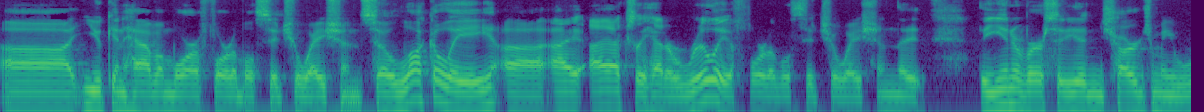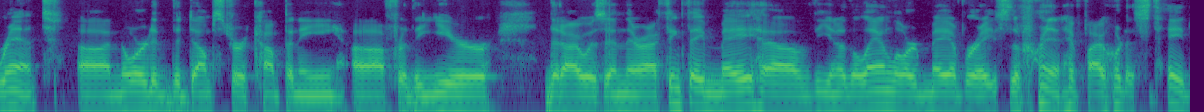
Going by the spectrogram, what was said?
uh, you can have a more affordable situation. So luckily, uh, I, I, actually had a really affordable situation that the university didn't charge me rent, uh, nor did the dumpster company uh, for the year that I was in there. I think they may have, you know, the landlord may have raised the rent if I would have stayed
